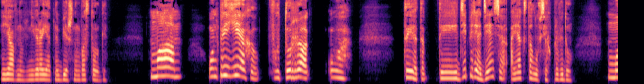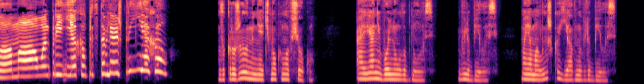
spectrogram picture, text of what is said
явно в невероятно бешеном восторге. «Мам, он приехал! Фу, дурак! О, ты это, ты иди переоденься, а я к столу всех проведу». «Мама, он приехал, представляешь, приехал!» Закружила меня и чмокнула в щеку. А я невольно улыбнулась. Влюбилась. Моя малышка явно влюбилась.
